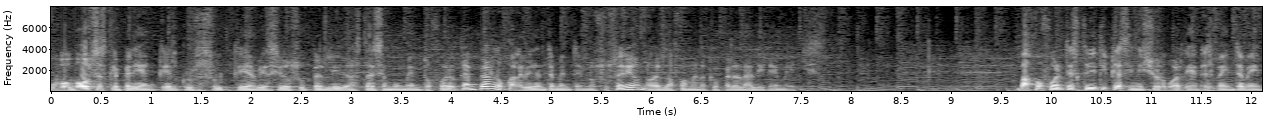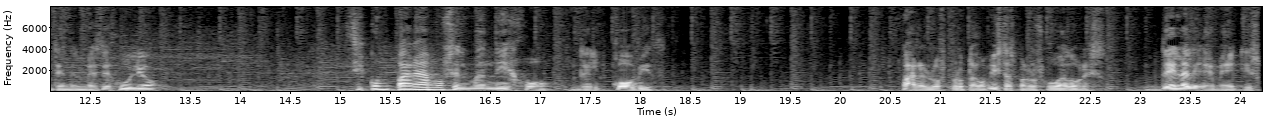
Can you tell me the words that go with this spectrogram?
Hubo voces que pedían que el Cruz Azul, que había sido super líder hasta ese momento, fuera el campeón, lo cual evidentemente no sucedió, no es la forma en la que opera la Liga MX. Bajo fuertes críticas inició el Guardianes 2020 en el mes de julio. Si comparamos el manejo del COVID para los protagonistas, para los jugadores de la Liga MX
